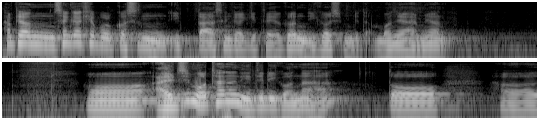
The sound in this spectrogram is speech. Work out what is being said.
한편 생각해 볼 것은 있다 생각이 돼요. 그건 이것입니다. 뭐냐 하면 어, 알지 못하는 이들이거나 또 어,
